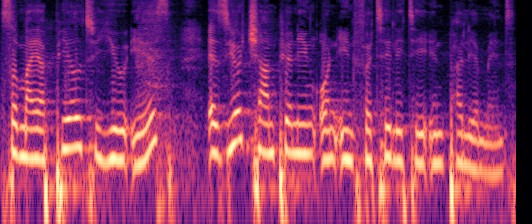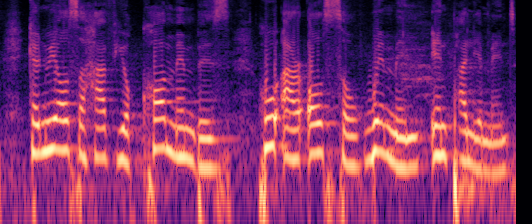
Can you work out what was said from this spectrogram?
So my appeal to you is, as you're championing on infertility in Parliament, can we also have your core members who are also women in Parliament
